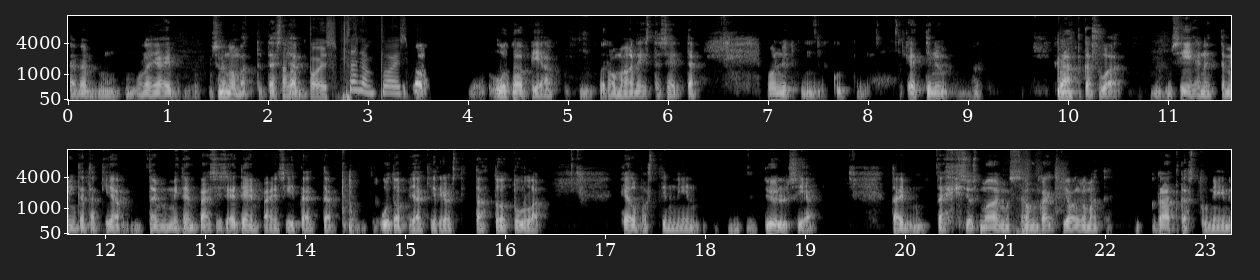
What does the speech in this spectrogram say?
Tämä, mulla jäi sanomatta tästä. Sano pois. Sano pois. Utopia-romaaneista se, että olen nyt etsinyt ratkaisua siihen, että minkä takia, tai miten pääsisi eteenpäin siitä, että utopiakirjoista tahtoo tulla helposti niin tylsiä. Tai, tai jos maailmassa on kaikki ongelmat ratkaistu, niin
